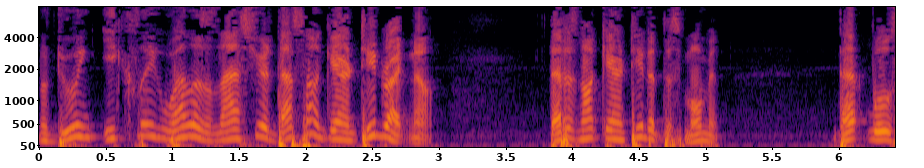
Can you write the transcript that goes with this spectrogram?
No, doing equally well as last year, that's not guaranteed right now. That is not guaranteed at this moment. That will,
